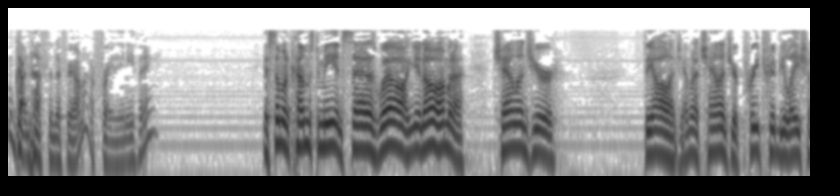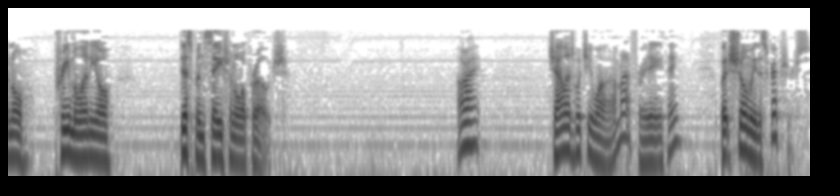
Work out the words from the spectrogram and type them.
we've got nothing to fear. I'm not afraid of anything. If someone comes to me and says, well, you know, I'm going to challenge your theology, I'm going to challenge your pre tribulational, premillennial, dispensational approach. All right. Challenge what you want. I'm not afraid of anything. But show me the Scriptures.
